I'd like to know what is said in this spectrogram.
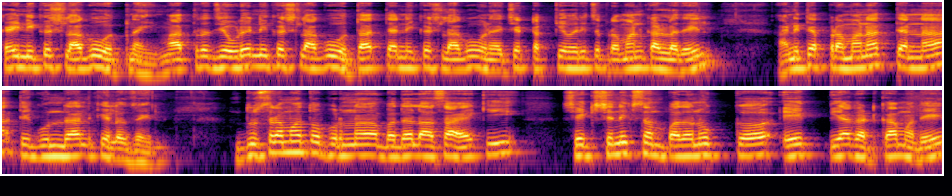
काही निकष लागू होत नाही. मात्र जेवढे निकष लागू होतात त्या निकष लागू होण्याच्या टक्केवारीचं प्रमाण काढलं जाईल आणि त्या प्रमाणात त्यांना ते गुणदान केलं जाईल. दुसरा महत्त्वपूर्ण बदल असा आहे की शैक्षणिक संपादनूक क एक या घटकामध्ये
